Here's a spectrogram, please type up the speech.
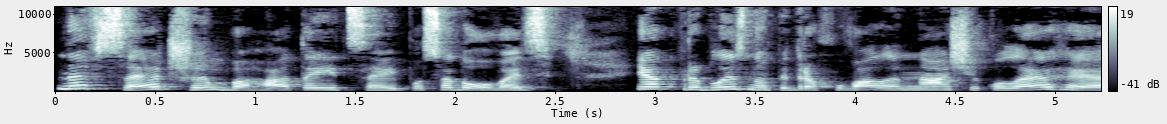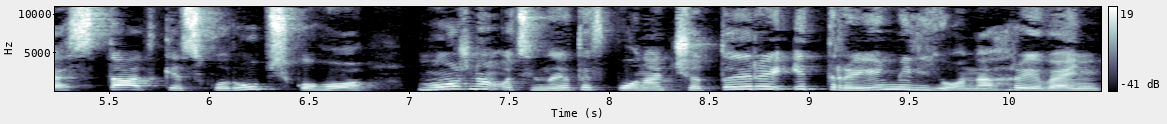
не все, чим багатий цей посадовець. Як приблизно підрахували наші колеги, статки Скорубського можна оцінити в понад 4,3 мільйона гривень.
